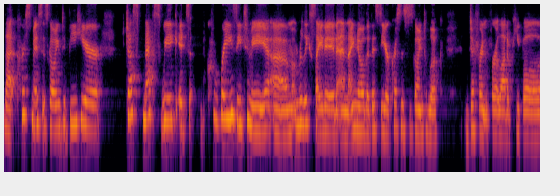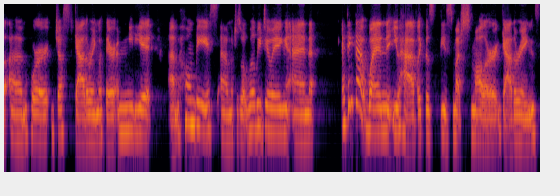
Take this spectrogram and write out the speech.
that Christmas is going to be here just next week. It's crazy to me. Um, I'm really excited, and I know that this year Christmas is going to look different for a lot of people um, who are just gathering with their immediate um, home base, um, which is what we'll be doing. And I think that when you have like this, these much smaller gatherings,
